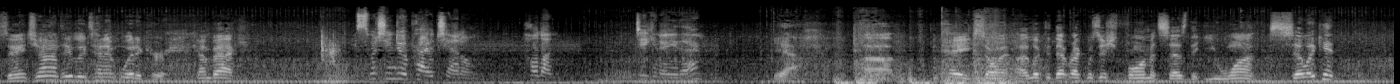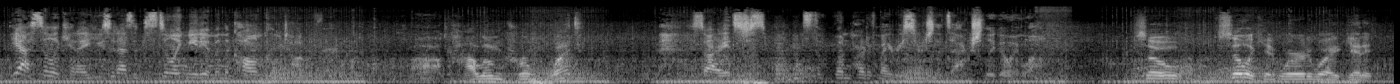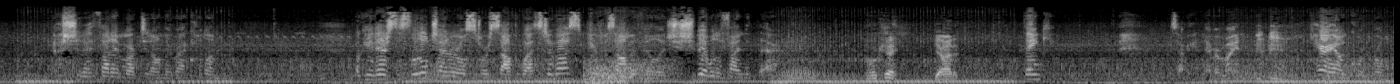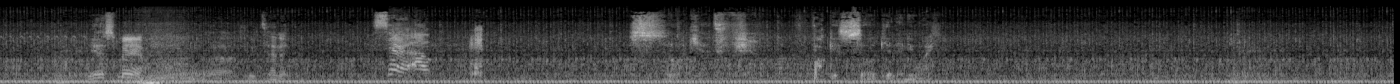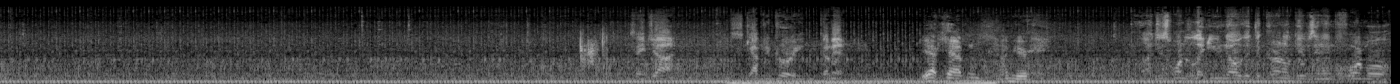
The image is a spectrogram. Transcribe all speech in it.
St. John to Lieutenant Whitaker. Come back. Switching to a private channel. Hold on. Deacon, are you there? Yeah. Uh, hey, so I, I looked at that requisition form. It says that you want silicate? Yeah, silicate. I use it as a distilling medium in the column chromatographer. Oh, column chrome. What? Sorry, it's just it's the one part of my research that's actually going well. So, silicate, where do I get it? Oh shit, I thought I marked it on the rec. Hold on. Okay, there's this little general store southwest of us near Mazama Village. You should be able to find it there. Okay, got it. Thank you. Sorry, never mind. Carry on, Corporal. Yes, ma'am. Uh, Lieutenant. Sarah out. Silicate. What the fuck is silicate anyway? St. John, this is Captain Curry. Come in. Yeah, Captain. I'm here. I just wanted to let you know that the Colonel gives an informal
